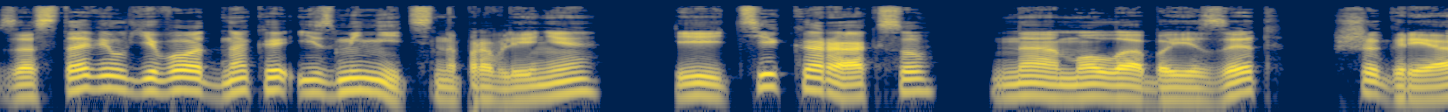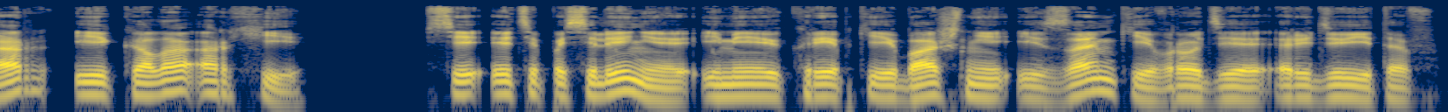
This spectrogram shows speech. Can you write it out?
заставил его, однако, изменить направление и идти к Араксу на Молла-Баезет, Шагриар и Кала-Архи. Все эти поселения, имея крепкие башни и замки вроде редюитов,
